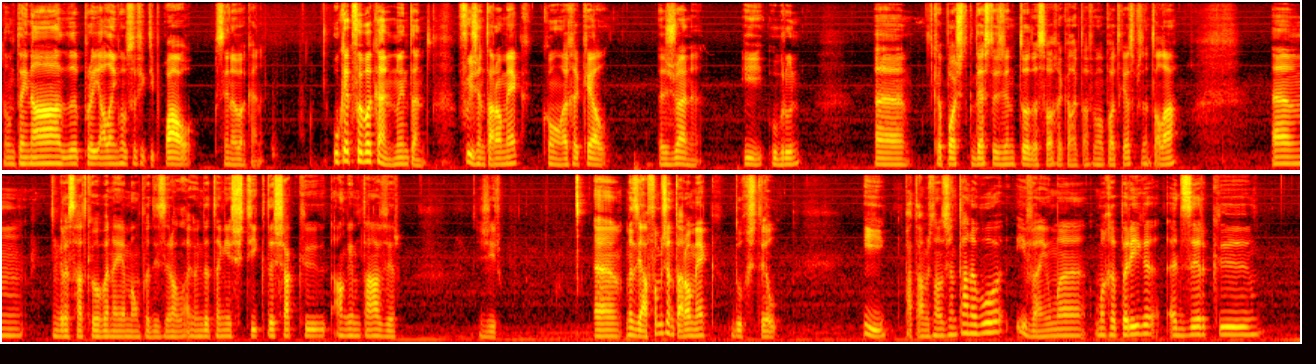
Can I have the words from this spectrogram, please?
não tem nada por aí além que a pessoa fica tipo, uau, que cena bacana. O que é que foi bacana, no entanto? Fui jantar ao Mac com a Raquel, a Joana e o Bruno. Uh, que aposto que desta gente toda só a Raquel é que está a ver o meu podcast, portanto, olá. Um, engraçado que eu abanei a mão para dizer olá. Eu ainda tenho este tique de achar que alguém me está a ver. Giro. Uh, mas já, fomos jantar ao Mac do Restelo e pá, estávamos nós a jantar na boa e vem uma, uma rapariga a dizer que,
